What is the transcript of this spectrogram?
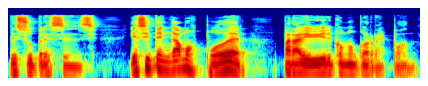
de su presencia y así tengamos poder para vivir como corresponde.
